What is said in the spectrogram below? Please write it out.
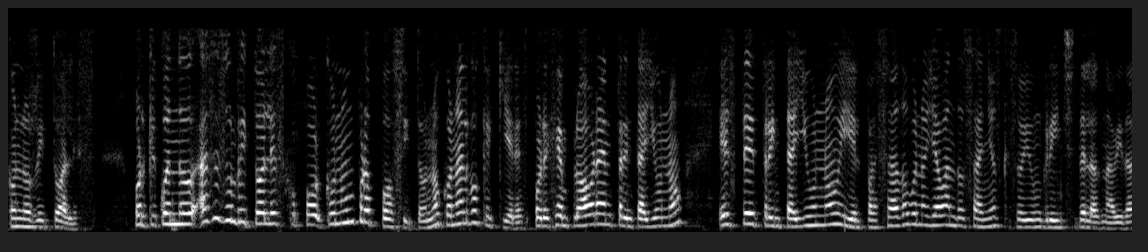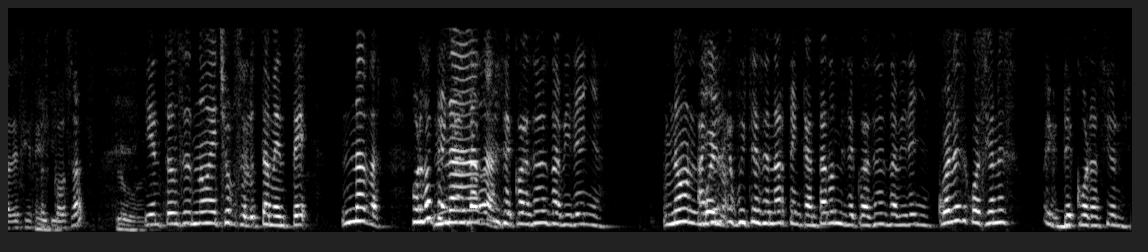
con los rituales. Porque cuando haces un ritual es con un propósito, ¿no? Con algo que quieres. Por ejemplo, ahora en 31, este 31 y el pasado, bueno, ya van dos años que soy un Grinch de las Navidades y estas Sí. cosas. Lo- Y entonces no he hecho absolutamente nada. Por eso te Nada. encantaron mis decoraciones navideñas. No, Ayer bueno. que fuiste a cenar te encantaron mis decoraciones navideñas. ¿Cuáles ecuaciones? Eh, decoraciones.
